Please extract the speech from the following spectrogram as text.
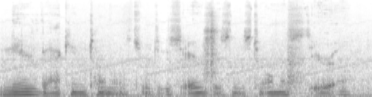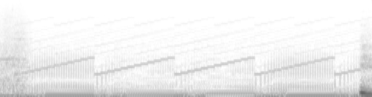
Near vacuum tunnels to reduce air resistance to almost zero. Hmm.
